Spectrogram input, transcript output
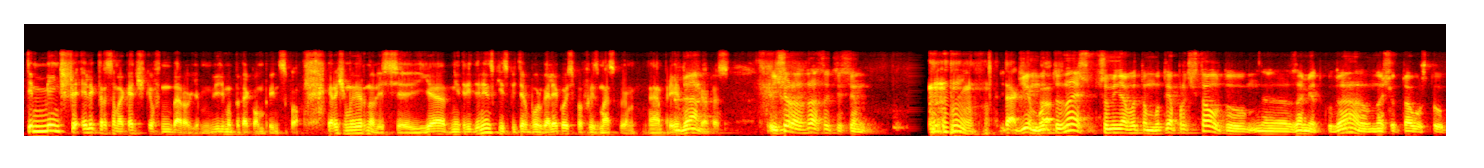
тем меньше электросамокатчиков на дороге. Видимо, по такому принципу. Короче, мы вернулись. Я Дмитрий Делинский из Петербурга, Олег Осипов из Москвы. А, привет да. еще раз. Еще раз здравствуйте всем. Так, Дим, а... вот ты знаешь, что меня в этом... Вот я прочитал эту э, заметку, да, насчет того, что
